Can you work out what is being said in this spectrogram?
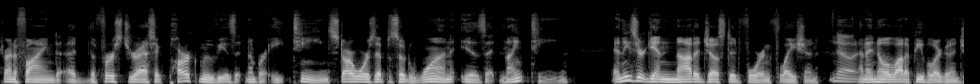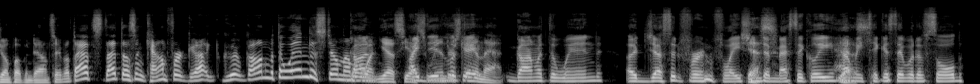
Trying to find uh, the first Jurassic Park movie is at number 18. Star Wars Episode 1 is at 19. And these are, again, not adjusted for inflation. No, And I know a lot of people are going to jump up and down and say, but that's, that doesn't count for Go- Go- Gone with the Wind is still number Gone- one. Yes, yes, I we did look understand at that. Gone with the Wind, adjusted for inflation Yes. domestically, how many tickets they would have sold?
